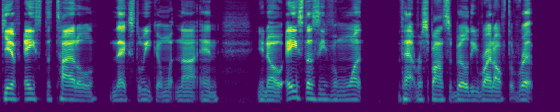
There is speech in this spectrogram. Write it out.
give Ace the title next week and whatnot. And, you know, Ace doesn't even want that responsibility right off the rip.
